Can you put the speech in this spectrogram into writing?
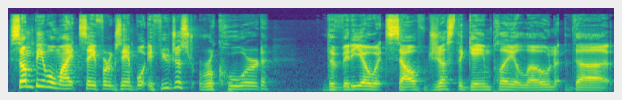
Some people might say, for example, if you just record the video itself, just the gameplay alone, the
